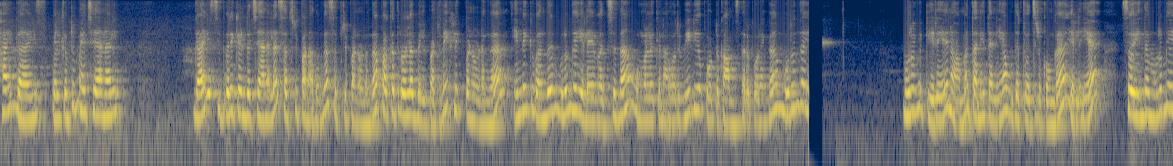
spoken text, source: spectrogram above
Hi guys welcome to my channel guys இது வரைக்கும் இந்த சேனலை சப்ஸ்கிரைப் பண்ணாதவங்க சப்ஸ்கிரைப் பண்ண விடுங்க பக்கத்தில் உள்ள பெல் பட்டனை கிளிக் பண்ணி விடுங்க இன்றைக்கி வந்து முருங்கை இலையை வச்சு தான் உங்களுக்கு நான் ஒரு வீடியோ போட்டு காமிச்சு தர போகிறேங்க முருங்கை முருங்கைக்கீரையை நாம் தனித்தனியாக உதிர்த்து வச்சுருக்கோங்க இலையை. ஸோ இந்த முருங்கை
